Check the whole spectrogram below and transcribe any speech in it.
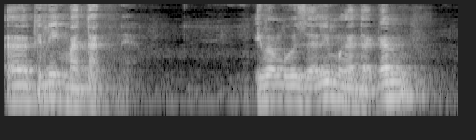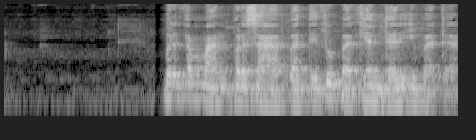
uh, kenikmatan. Imam Ghazali mengatakan berteman, bersahabat itu bagian dari ibadah.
